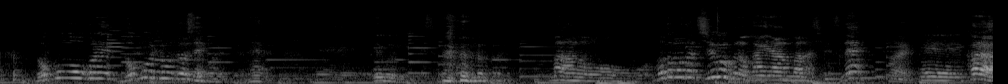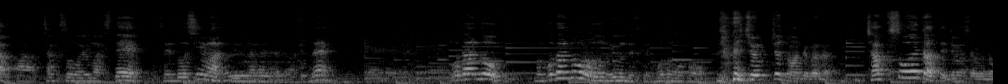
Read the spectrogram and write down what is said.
どこをこれどこを強調してんこれっていうね、えー、えぐいですけど。まああのもともと中国の怪談話ですね、はい。えーからあ着想を得まして仙道神話っていう中にありますね、えー、ボタン道記、まあ、ボタン道路とも言うんですけどもともと。ちょちょっと待ってください。着想を得たって言ってましたけど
